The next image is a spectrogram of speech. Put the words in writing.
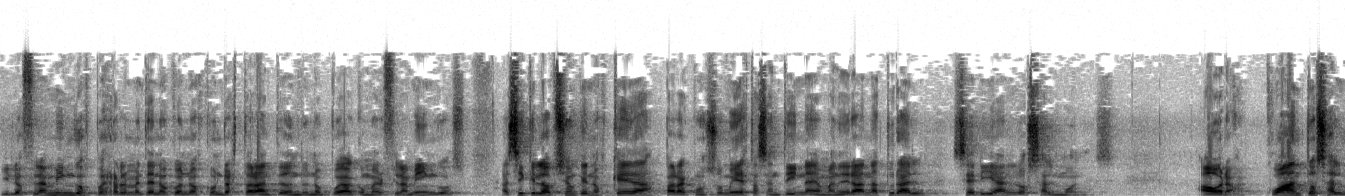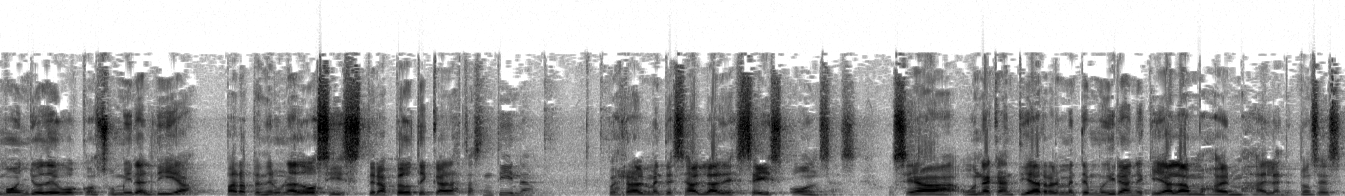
Y los flamingos, pues realmente no conozco un restaurante donde uno pueda comer flamingos, así que la opción que nos queda para consumir esta santina de manera natural serían los salmones. Ahora, ¿cuánto salmón yo debo consumir al día para obtener una dosis terapéutica de esta santina? pues realmente se habla de 6 onzas, o sea, una cantidad realmente muy grande que ya la vamos a ver más adelante. Entonces,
